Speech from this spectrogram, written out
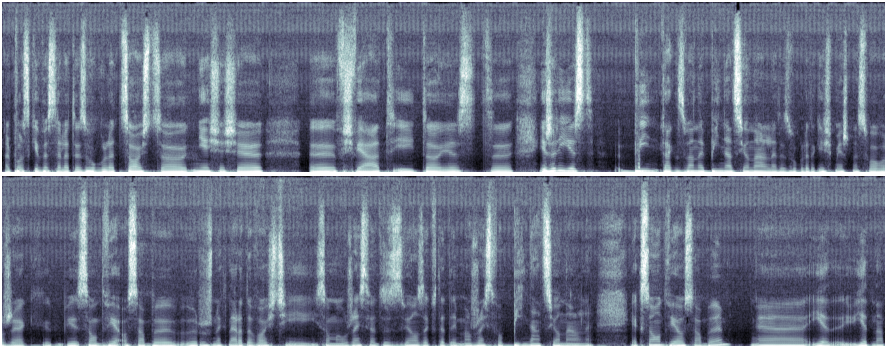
ale polskie wesele to jest w ogóle coś, co niesie się y, w świat i to jest. y, Jeżeli jest bi, tak zwane binacjonalne, to jest w ogóle takie śmieszne słowo, że jak są dwie osoby różnych narodowości i są małżeństwem, to jest związek wtedy małżeństwo binacjonalne. Jak są dwie osoby, e, je- jedna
